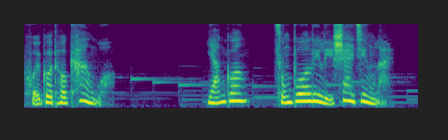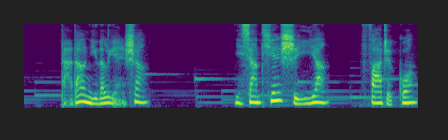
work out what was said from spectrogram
回过头看我。阳光从玻璃里晒进来，打到你的脸上，你像天使一样发着光。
